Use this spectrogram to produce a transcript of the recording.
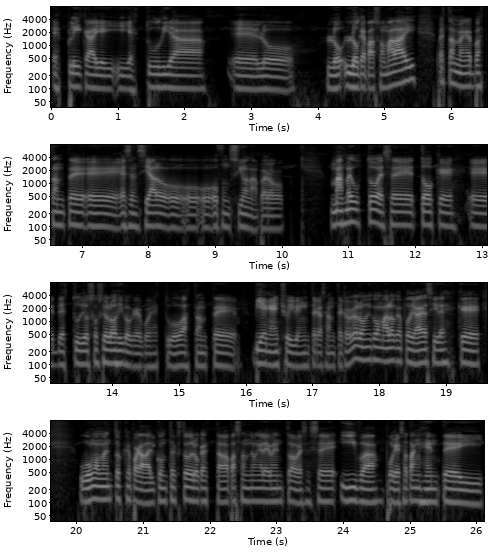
explica y, estudia eh, lo, lo, que pasó mal ahí, pues también es bastante eh, esencial o, funciona, pero más me gustó ese toque de estudio sociológico que pues estuvo bastante bien hecho y bien interesante. Creo que lo único malo que podría decir es que hubo momentos que para dar contexto de lo que estaba pasando en el evento a veces se iba por esa tangente y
